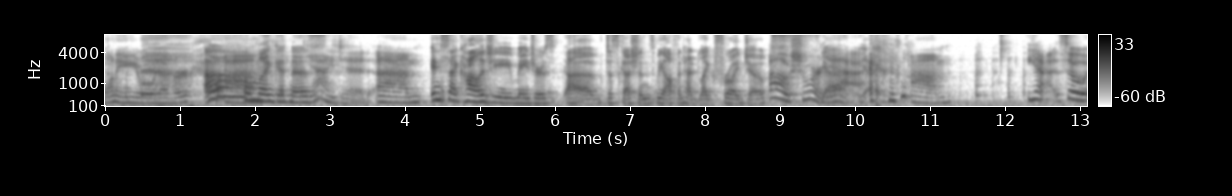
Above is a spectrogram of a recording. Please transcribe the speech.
20 or whatever. oh um, my goodness. Yeah, I did. Um, In psychology majors uh, discussions, we often had like Freud jokes. oh, sure, yeah. yeah. um, yeah, so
